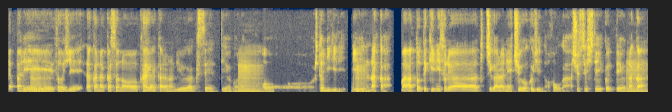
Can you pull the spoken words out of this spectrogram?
やっぱり、うん。当時、なかなかその海外からの留学生っていうもうん。のを、一握りの中、まあ圧倒的にそれは土地柄ね、中国人の方が出世していくっていう中、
